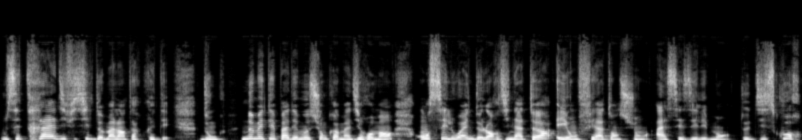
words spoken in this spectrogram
où c'est très difficile de mal interpréter. Donc, ne mettez pas d'émotion comme a dit Romain. On s'éloigne de l'ordinateur et on fait attention à ces éléments de discours.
